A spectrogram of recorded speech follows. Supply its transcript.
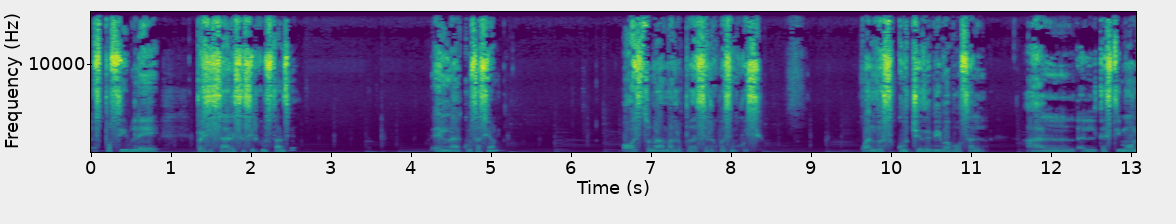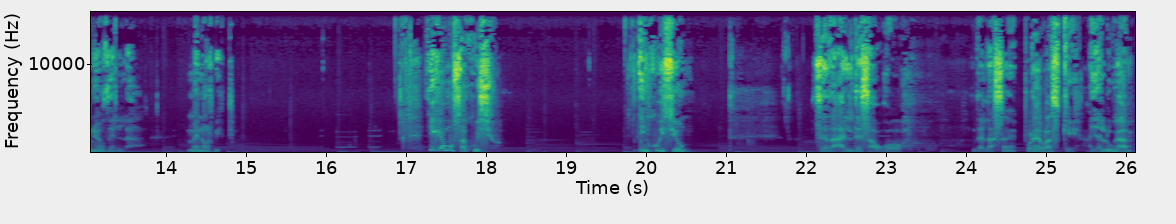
¿es posible precisar esa circunstancia en la acusación? ¿O esto nada más lo puede hacer el juez en juicio? cuando escuche de viva voz al, al, testimonio de la menor víctima. Llegamos a juicio. En juicio se da el desahogo de las eh, pruebas que haya lugar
